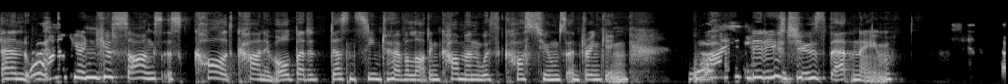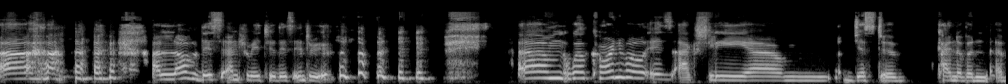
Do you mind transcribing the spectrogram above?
And ah. one of your new songs is called Carnival, but it doesn't seem to have a lot in common with costumes and drinking. Why did you choose that name? Uh, I love this entry to this interview. um, well, Carnival is actually um, just a kind of an a,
